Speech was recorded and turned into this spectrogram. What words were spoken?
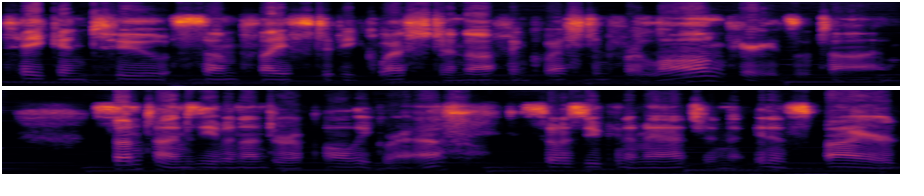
taken to some place to be questioned, often questioned for long periods of time, sometimes even under a polygraph. So, as you can imagine, it inspired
